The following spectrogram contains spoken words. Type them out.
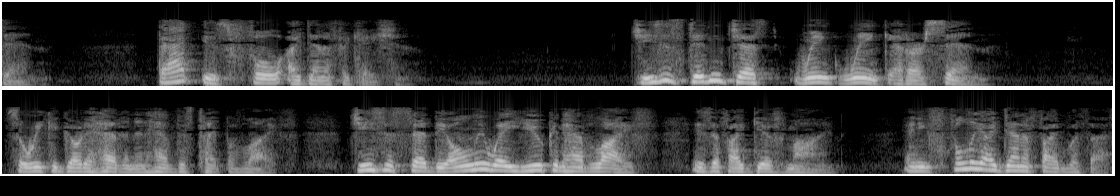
sin. That is full identification. Jesus didn't just wink, wink at our sin so we could go to heaven and have this type of life. Jesus said, the only way you can have life is if I give mine. And he fully identified with us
